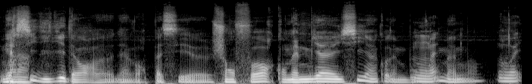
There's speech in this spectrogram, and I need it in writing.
Merci Didier d'avoir, euh, d'avoir passé euh, Chamfort, qu'on aime bien ici, hein, qu'on aime beaucoup Ouais. même. Ouais.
